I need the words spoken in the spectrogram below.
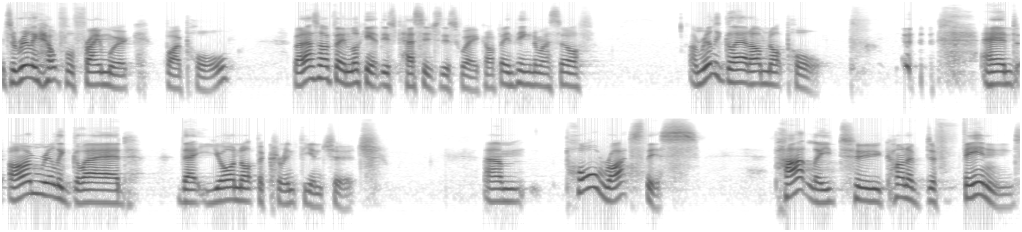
It's a really helpful framework by Paul. But as I've been looking at this passage this week, I've been thinking to myself, I'm really glad I'm not Paul. and I'm really glad that you're not the Corinthian church. Um, Paul writes this partly to kind of defend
